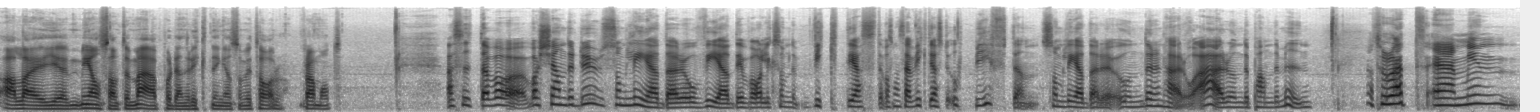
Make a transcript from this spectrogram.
alla är gemensamt är med på den riktningen som vi tar framåt. Asita, vad, vad, kände du som ledare och VD var liksom den viktigaste, vad ska man säga, viktigaste uppgiften som ledare under den här och är under pandemin? Jag tror att eh, min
